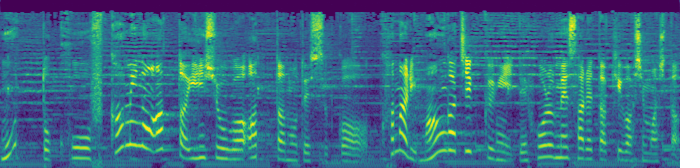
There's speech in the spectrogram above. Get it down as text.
もっとこう深みのあった印象があったのですがかなり漫画チックにデフォルメされた気がしました。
